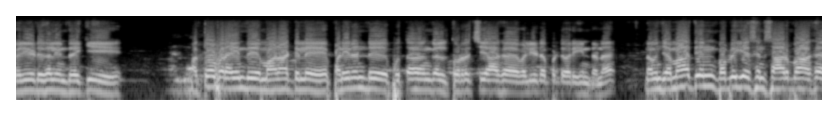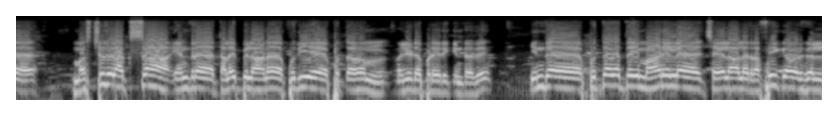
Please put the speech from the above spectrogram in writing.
வெளியீடுகள் இன்றைக்கு அக்டோபர் ஐந்து மாநாட்டிலே பனிரெண்டு புத்தகங்கள் தொடர்ச்சியாக வெளியிடப்பட்டு வருகின்றன. நம் ஜமாத்தின் பப்ளிகேஷன் சார்பாக மஸ்ஜிதுல் அக்ஸா என்ற தலைப்பிலான புதிய புத்தகம் வெளியிடப்பட இருக்கின்றது. இந்த புத்தகத்தை மாநில செயலாளர் ரஃபீக் அவர்கள்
